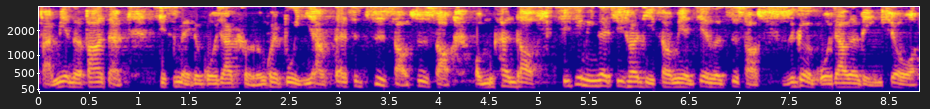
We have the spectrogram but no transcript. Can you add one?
反面的发展？其实每个国家可能会不一样，但是至少至少，我们看到习近平在集团体上面见了至少十个国家的领袖啊，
